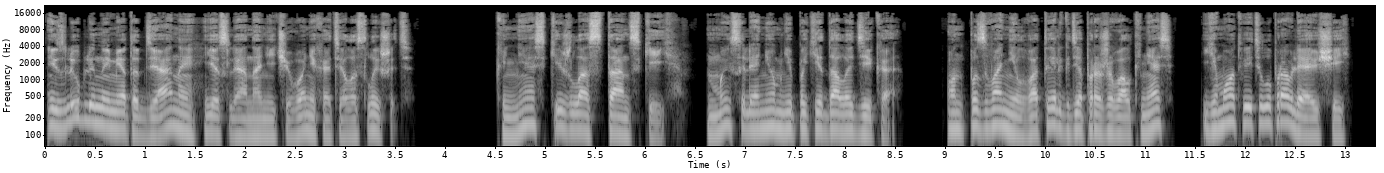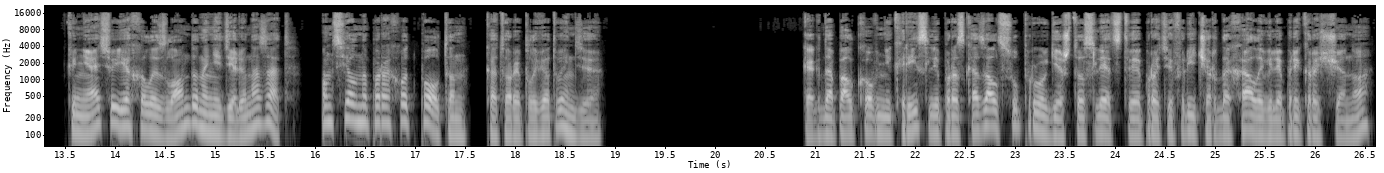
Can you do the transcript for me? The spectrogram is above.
Излюбленный метод Дианы, если она ничего не хотела слышать. Князь Кижластанский. Мысль о нем не покидала Дика. Он позвонил в отель, где проживал князь, ему ответил управляющий. Князь уехал из Лондона неделю назад. Он сел на пароход «Полтон», который плывет в Индию. Когда полковник Рислип рассказал супруге, что следствие против Ричарда Халловеля прекращено,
